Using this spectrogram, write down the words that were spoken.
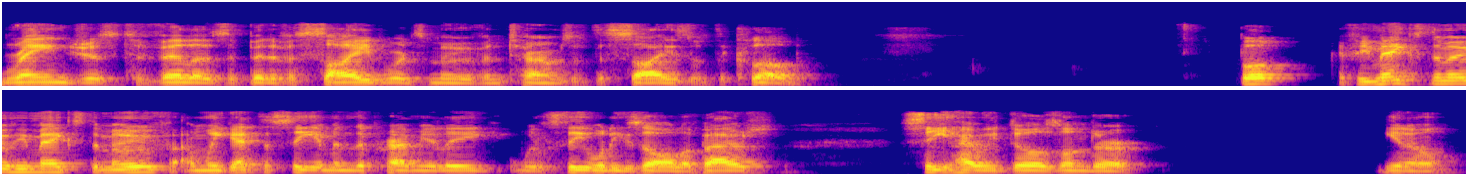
Rangers to Villa is a bit of a sidewards move in terms of the size of the club. But if he makes the move, he makes the move, and we get to see him in the Premier League. We'll see what he's all about, see how he does under, you know,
